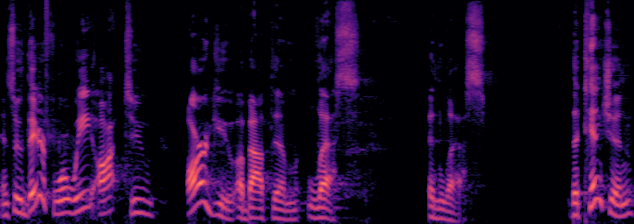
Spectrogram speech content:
And so, therefore, we ought to argue about them less and less. The tension,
